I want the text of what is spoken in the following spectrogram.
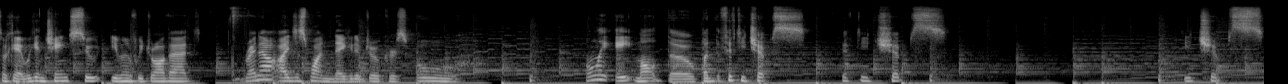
It's okay, we can change suit even if we draw that. Right now, I just want negative jokers. Ooh. Only 8 mult though, but the 50 chips. 50 chips. 50 chips.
